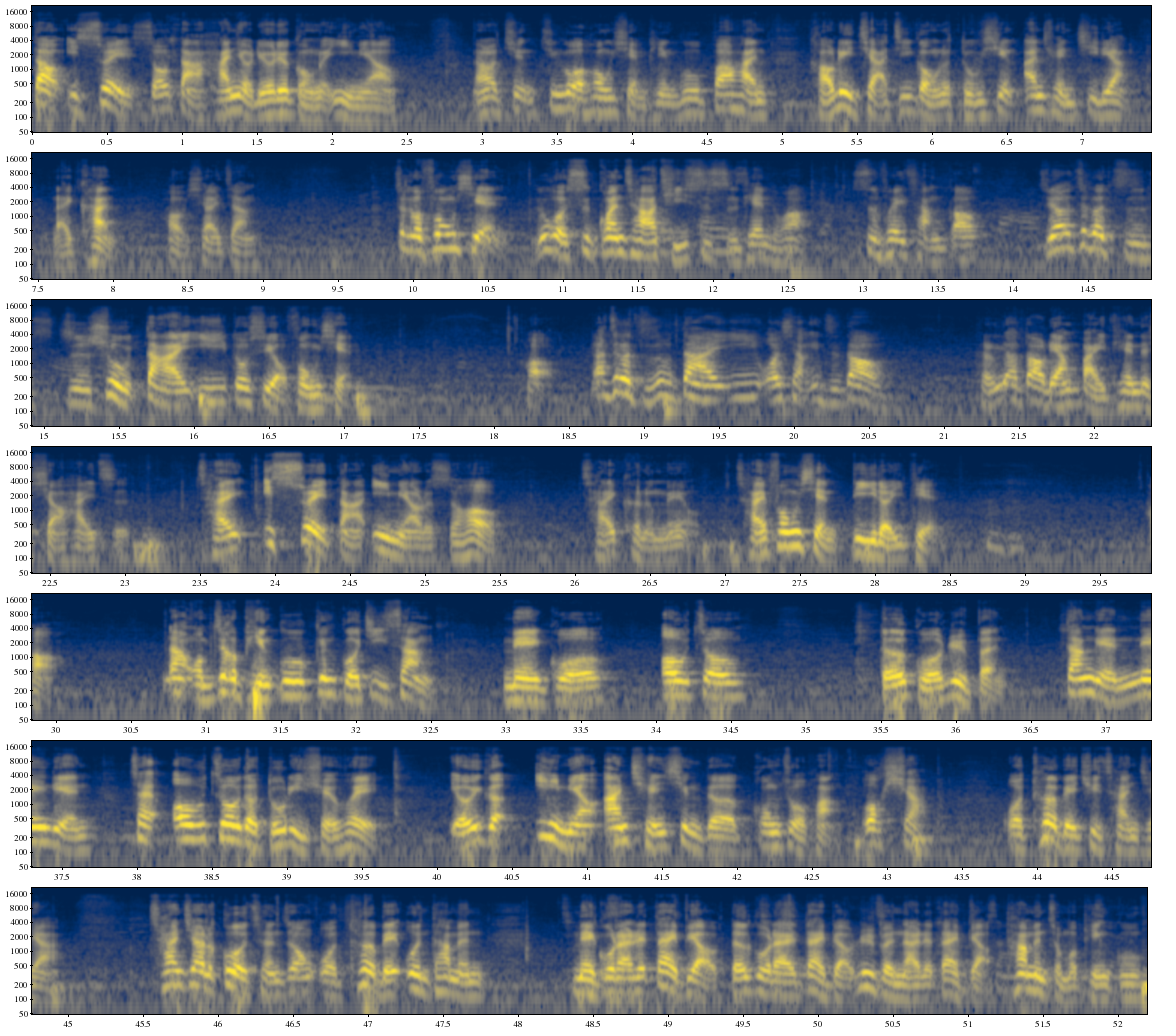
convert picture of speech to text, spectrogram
到一岁所打含有瘤瘤汞的疫苗，然后经经过风险评估，包含考虑甲基汞的毒性、安全剂量来看。好，下一张。这个风险如果是观察期是十天的话，是非常高。只要这个指指数大于一，都是有风险。好，那这个指数大于一，我想一直到可能要到两百天的小孩子，才一岁打疫苗的时候，才可能没有，才风险低了一点。那我们这个评估跟国际上，美国、欧洲、德国、日本，当年那一年在欧洲的毒理学会有一个疫苗安全性的工作坊 workshop。我特别去参加，参加的过程中，我特别问他们，美国来的代表、德国来的代表、日本来的代表，他们怎么评估？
